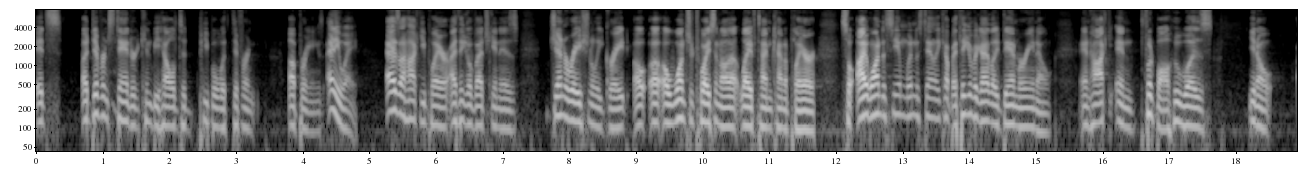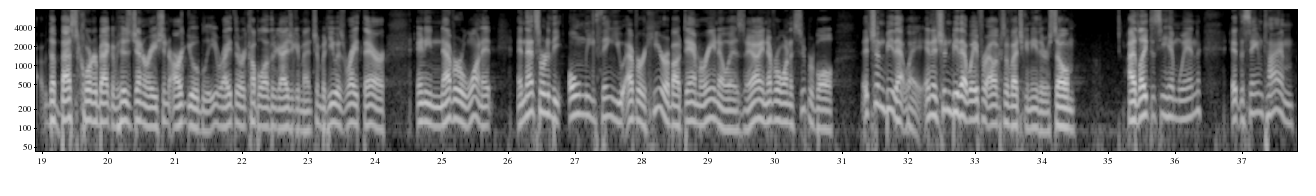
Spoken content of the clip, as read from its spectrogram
it's a different standard can be held to people with different upbringings. Anyway, as a hockey player, I think Ovechkin is generationally great, a, a, a once or twice in a lifetime kind of player. So I want to see him win the Stanley Cup. I think of a guy like Dan Marino in hockey and football who was, you know, the best quarterback of his generation, arguably, right? There were a couple other guys you could mention, but he was right there and he never won it. And that's sort of the only thing you ever hear about Dan Marino is, yeah, he never won a Super Bowl. It shouldn't be that way. And it shouldn't be that way for Alex Ovechkin either. So I'd like to see him win. At the same time,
